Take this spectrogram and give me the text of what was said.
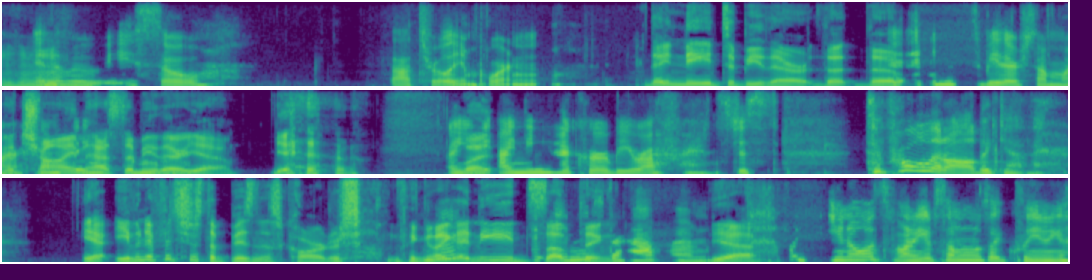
in Mm-hmm. the movie so that's really important They need to be there. The the it, it needs to be there somewhere the chime Something has to be there. somewhere. Yeah, yeah. I, but- I need a kirby reference just to pull it all together Yeah, even if it's just a business card or something, like mm-hmm. I need something. to happen Yeah, Like, you know what's funny? If someone was like cleaning,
